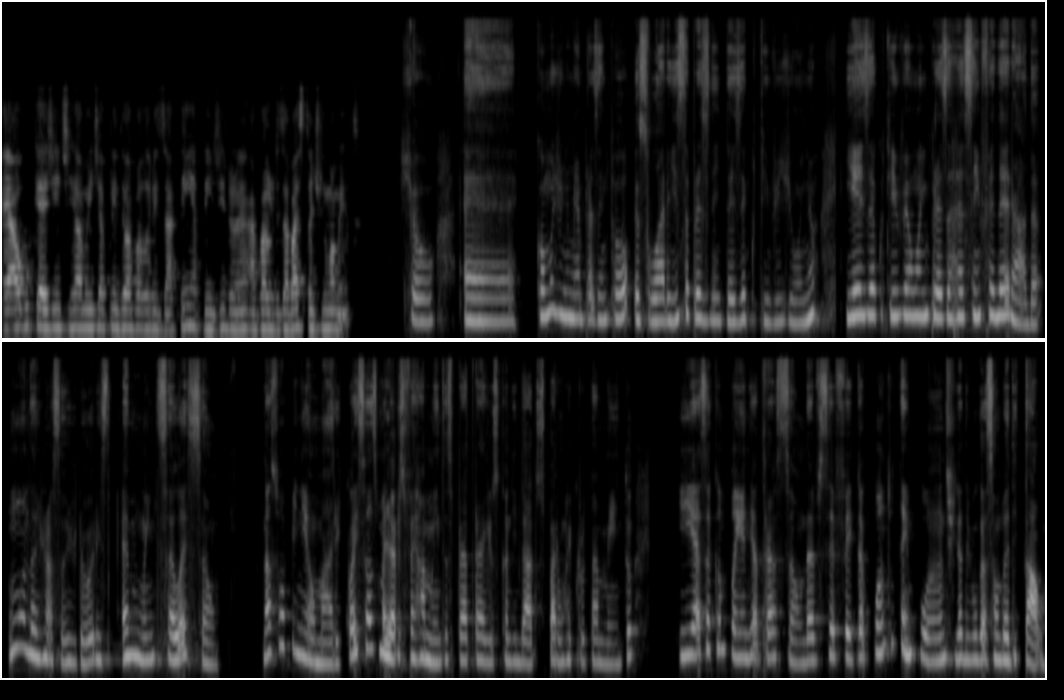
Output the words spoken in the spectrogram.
é algo que a gente realmente aprendeu a valorizar, tem aprendido, né, a valorizar bastante no momento. Show. É, como o Júnior me apresentou, eu sou Larissa, presidente da Executive Júnior, e a Executive é uma empresa recém-federada. Uma das nossas dores é muito seleção. Na sua opinião, Mari, quais são as melhores ferramentas para atrair os candidatos para um recrutamento? E essa campanha de atração deve ser feita quanto tempo antes da divulgação do edital?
